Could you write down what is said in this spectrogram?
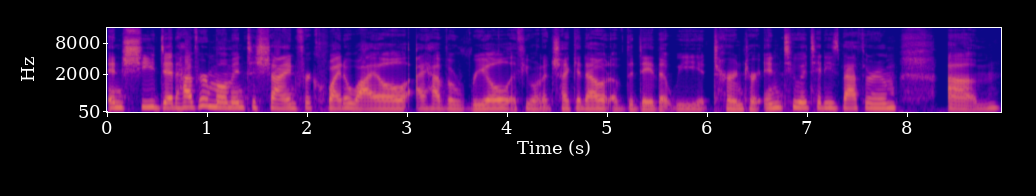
And she did have her moment to shine for quite a while. I have a reel, if you want to check it out, of the day that we turned her into a titties bathroom. Um,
